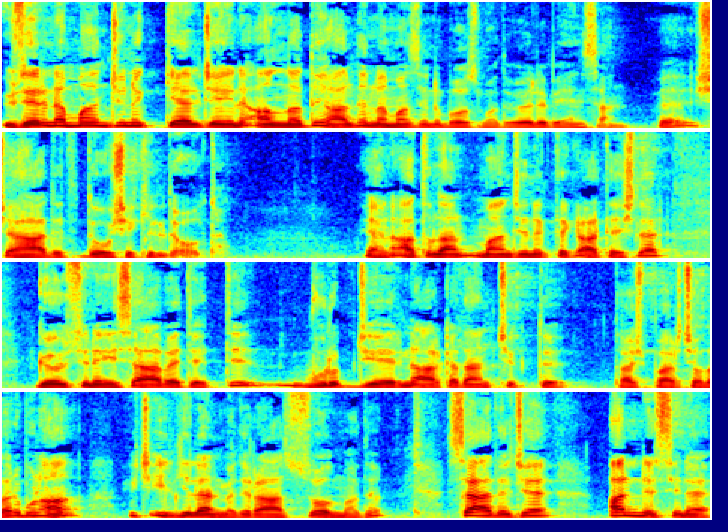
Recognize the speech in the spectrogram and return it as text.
üzerine mancınık geleceğini anladığı halde namazını bozmadı. Öyle bir insan. Ve şehadeti de o şekilde oldu. Yani atılan mancınıktaki ateşler göğsüne isabet etti. Vurup ciğerini arkadan çıktı taş parçaları. Buna hiç ilgilenmedi, rahatsız olmadı. Sadece annesine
